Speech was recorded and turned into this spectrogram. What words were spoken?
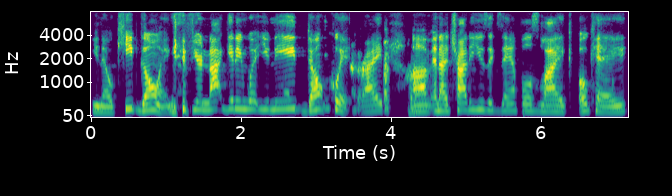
you know, keep going. If you're not getting what you need, don't quit, right? Um, and I try to use examples like, okay,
